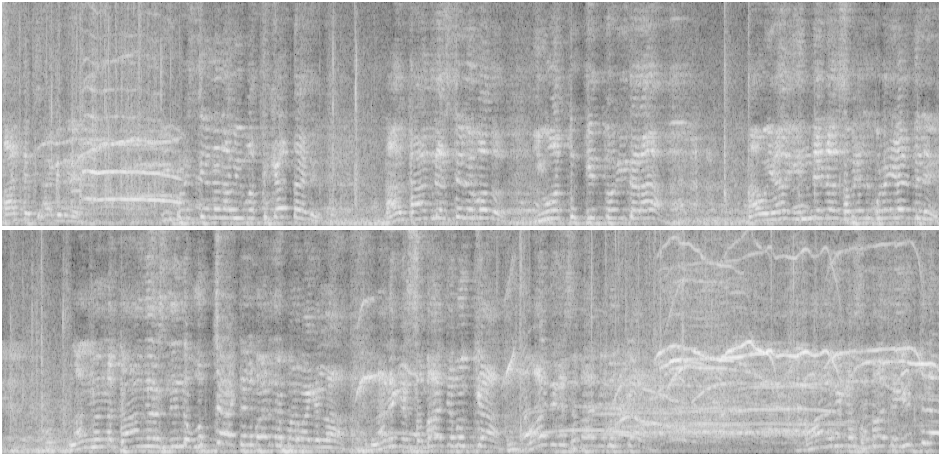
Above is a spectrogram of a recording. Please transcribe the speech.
ಸಾಧ್ಯತೆ ಆಗಿದೆ. ಈ ಪ್ರಶ್ನೆಯನ್ನು ನಾವು ಇವತ್ತು ಕೇಳ್ತಾ ಇದ್ದೀವಿ. ನಾವು ಕಾಂಗ್ರೆಸ್ ಇರ್ಬೋದು ಇವತ್ತು ಕಿತ್ತು ಕಿತ್ತೋಗಿದ್ದಾರ ನಾವು ಹಿಂದಿನ ಸಭೆಯಲ್ಲಿ ಕೂಡ ಹೇಳ್ತೀನಿ. ನನ್ನನ್ನ ಕಾಂಗ್ರೆಸ್ನಿಂದ ಉಚ್ಚಾಟನೆ ಮಾಡಿದ್ರೆ ಪರವಾಗಿಲ್ಲ. ನನಗೆ ಸಮಾಜ ಮುಖ್ಯ, ಮಾದಿಗ ಸಮಾಜ ಮುಖ್ಯ. ಮಾದಿಗ ಸಮಾಜ ಇದ್ರೆ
